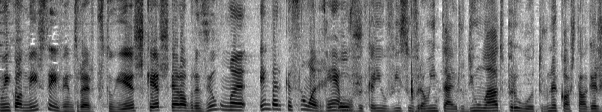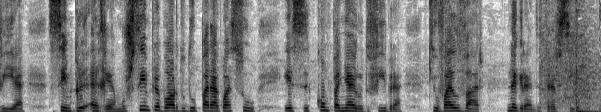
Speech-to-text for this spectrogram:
Um economista e aventureiro português quer chegar ao Brasil numa embarcação a remos. Houve quem o visse o verão inteiro, de um lado para o outro, na costa algarvia. Sempre a remos, sempre a bordo do Paraguaçu, esse companheiro de fibra que o vai levar na grande travessia.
